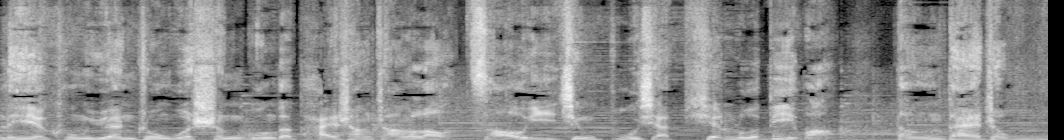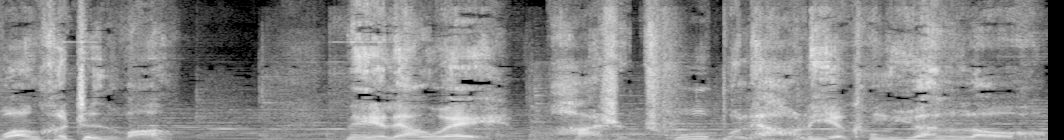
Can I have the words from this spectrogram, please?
裂空渊中我神宫的太上长老早已经布下天罗地网，等待着武王和阵王。那两位怕是出不了裂空渊喽。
